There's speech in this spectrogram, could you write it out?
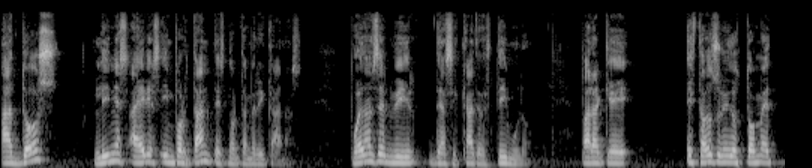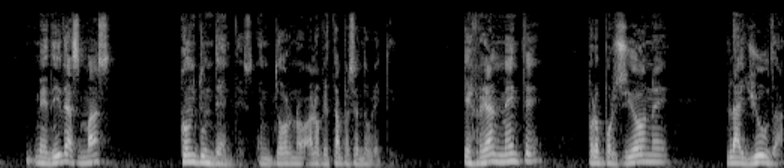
a dos líneas aéreas importantes norteamericanas puedan servir de acicate, de estímulo, para que Estados Unidos tome medidas más contundentes en torno a lo que está pasando en Haití. Que realmente proporcione la ayuda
